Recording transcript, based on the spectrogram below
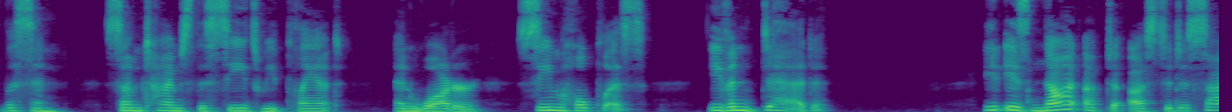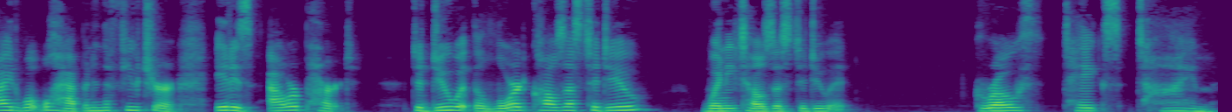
Listen, sometimes the seeds we plant and water seem hopeless, even dead. It is not up to us to decide what will happen in the future. It is our part to do what the Lord calls us to do when He tells us to do it. Growth takes time.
